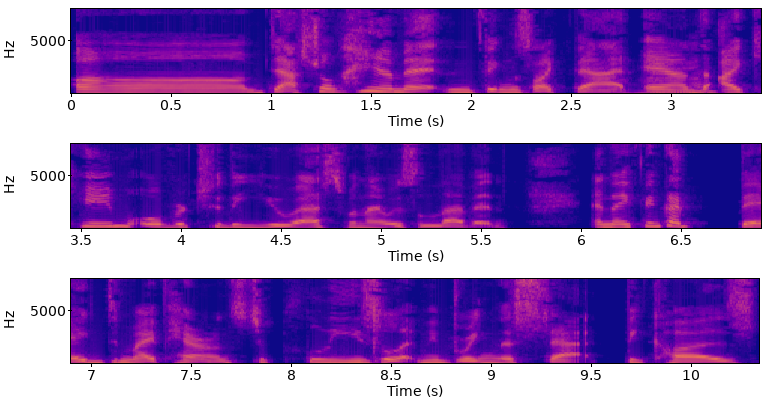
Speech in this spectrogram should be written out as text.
um, Dashiell Hammett and things like that. Mm-hmm. And I came over to the US when I was 11. And I think I begged my parents to please let me bring this set because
